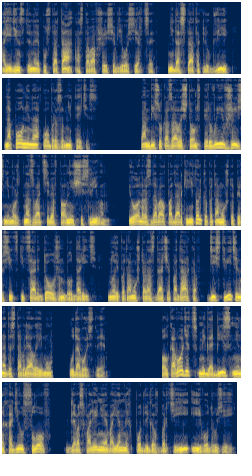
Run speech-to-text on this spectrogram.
а единственная пустота, остававшаяся в его сердце, недостаток любви, наполнена образом Нететис. Камбису казалось, что он впервые в жизни может назвать себя вполне счастливым, и он раздавал подарки не только потому, что персидский царь должен был дарить, но и потому, что раздача подарков действительно доставляла ему удовольствие. Полководец Мегабиз не находил слов для восхваления военных подвигов Бартии и его друзей.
